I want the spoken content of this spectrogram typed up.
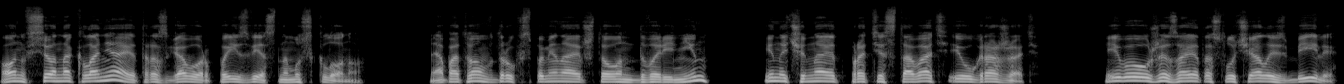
Он все наклоняет разговор по известному склону, а потом вдруг вспоминает, что он дворянин, и начинает протестовать и угрожать. Его уже за это случалось били,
